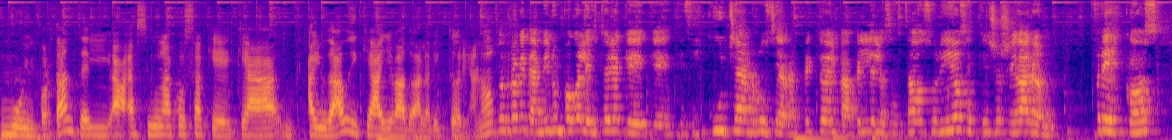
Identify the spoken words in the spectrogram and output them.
muy importante. Y ha, sido una cosa que, que, ha ayudado y que ha llevado a la victoria. ¿no? Yo creo que también un poco la historia que, que se escucha en Rusia respecto del papel de los Estados Unidos es que ellos llegaron frescos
